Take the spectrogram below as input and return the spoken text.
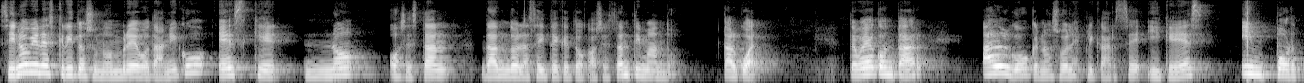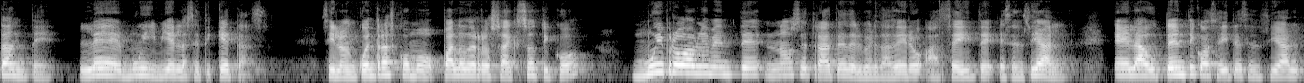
Si no viene escrito su nombre botánico es que no os están dando el aceite que toca, os están timando, tal cual. Te voy a contar algo que no suele explicarse y que es importante. Lee muy bien las etiquetas. Si lo encuentras como palo de rosa exótico, muy probablemente no se trate del verdadero aceite esencial. El auténtico aceite esencial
